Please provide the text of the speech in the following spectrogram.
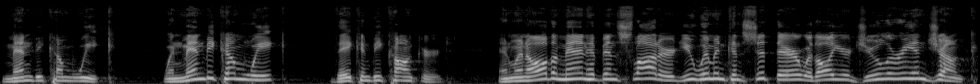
men become weak. When men become weak, they can be conquered. And when all the men have been slaughtered, you women can sit there with all your jewelry and junk.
